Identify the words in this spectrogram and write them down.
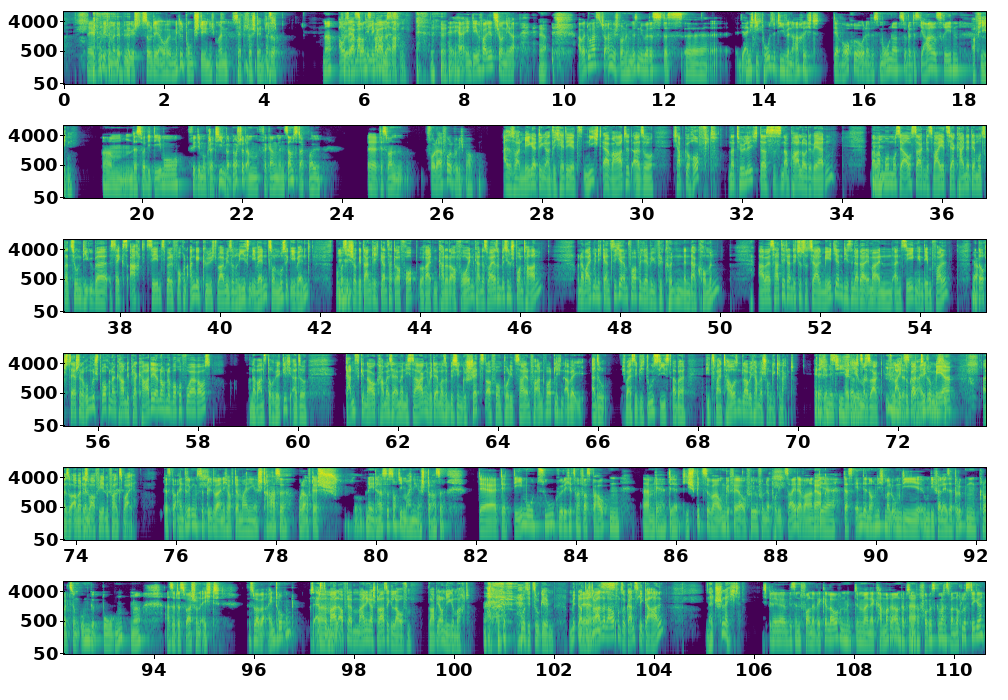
Naja gut, ich meine, der Bürger sollte ja auch im Mittelpunkt stehen. Ich meine, Selbstverständlich. also, na, Außer er macht illegale? Sachen. Ja, in dem Fall jetzt schon, ja. Ja. Aber du hast schon angesprochen, wir müssen über das, das äh, eigentlich die positive Nachricht der Woche oder des Monats oder des Jahres reden. Auf jeden. Ähm, das war die Demo für Demokratie in Bad Neustadt am vergangenen Samstag, weil äh, das war ein voller Erfolg, würde ich behaupten. Also es war ein Mega-Ding. Also ich hätte jetzt nicht erwartet, also ich habe gehofft natürlich, dass es ein paar Leute werden. Aber Mhm. man muss ja auch sagen, das war jetzt ja keine Demonstration, die über sechs, acht, zehn, zwölf Wochen angekündigt war, wie so ein Riesen-Event, so ein Musikevent, wo man Mhm. sich schon gedanklich ganz darauf vorbereiten kann oder auch freuen kann. Das war ja so ein bisschen spontan. Und da war ich mir nicht ganz sicher im Vorfeld, ja, wie viel könnten denn da kommen? Aber es hat sich dann durch die sozialen Medien, die sind ja da immer ein, ein Segen in dem Fall, Ja. doch sehr schnell rumgesprochen. Dann kamen die Plakate ja noch eine Woche vorher raus. Und da waren es doch wirklich, also ganz genau kann man es ja immer nicht sagen, wird ja immer so ein bisschen geschätzt, auch von Polizei und Verantwortlichen. Aber also, ich weiß nicht, wie du es siehst, aber die 2000, glaube ich, haben wir schon geknackt. Hätte ich jetzt, Definitiv. hätte ich Also jetzt man- gesagt. Vielleicht sogar ein Ticken mehr. Also, aber das Genau. war auf jeden Fall zwei. Das beeindruckendste Bild war eigentlich auf der Meininger Straße oder auf der Sch nee, da ist es noch die Meininger Straße, der, der Demozug, würde ich jetzt mal fast behaupten, ähm, der, der, die Spitze war ungefähr auf Höhe von der Polizei. Da war Ja. der, das Ende noch nicht mal um die, um die Verläser Brückenkreuzung umgebogen. Ne? Also das war schon echt, das war beeindruckend. Das erste Ähm. Mal auf der Meininger Straße gelaufen. So habe ich auch nie gemacht. Muss ich zugeben. Mitten auf der Straße laufen, so ganz legal. Nicht schlecht. Ich bin ja ein bisschen vorne weggelaufen mit meiner Kamera und habe so Ja. ein paar Fotos gemacht. Das war noch lustiger.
